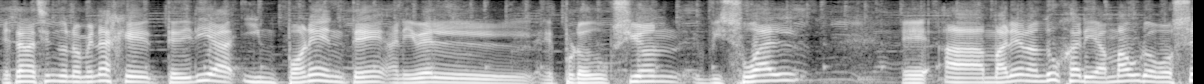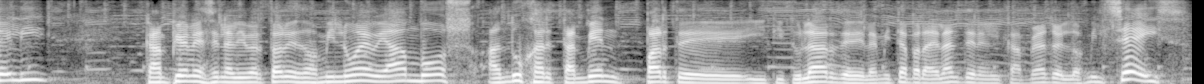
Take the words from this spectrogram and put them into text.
están haciendo un homenaje, te diría, imponente a nivel eh, producción visual eh, a Mariano Andújar y a Mauro Boselli, campeones en la Libertadores 2009, ambos. Andújar también parte y titular de la mitad para adelante en el campeonato del 2006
